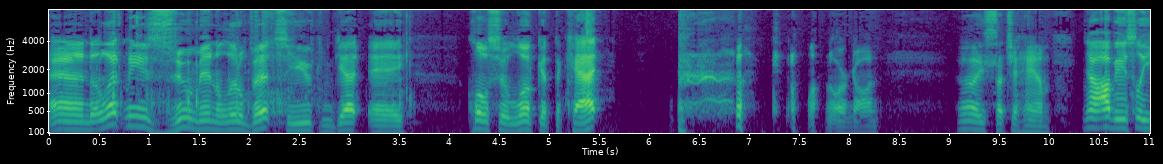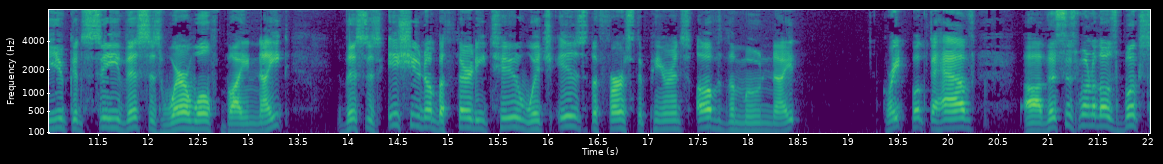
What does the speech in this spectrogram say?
And let me zoom in a little bit so you can get a closer look at the cat. Come on, Orgon. Oh, he's such a ham. Now, obviously, you could see this is Werewolf by Night. This is issue number 32, which is the first appearance of the Moon Knight. Great book to have uh, this is one of those books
